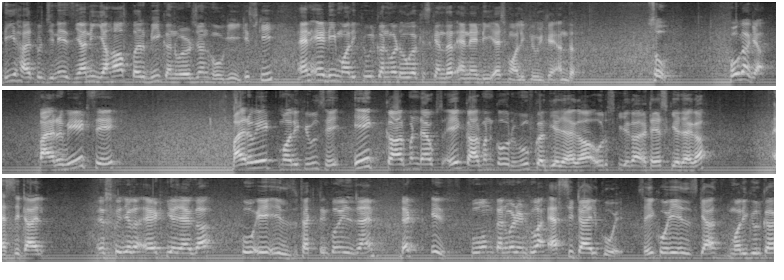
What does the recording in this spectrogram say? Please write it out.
डी हाइड्रोजिनेज यानी यहाँ पर भी कन्वर्जन होगी। किसकी? N A D molecule convert होगा किसके अंदर? N A D H molecule के अंदर। सो so, होगा क्या? पायरवेट से पायरवेट मॉलिक्यूल से एक कार्बन डाइऑक्साइड एक कार्बन को रिमूव कर दिया जाएगा और उसकी जगह अटैच किया जाएगा एसिटाइल इसकी जगह ऐड किया जाएगा को फैक्टर को enzyme that is form convert into acetyl CoA. सही, कोए क्या मॉलिक्यूल का,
